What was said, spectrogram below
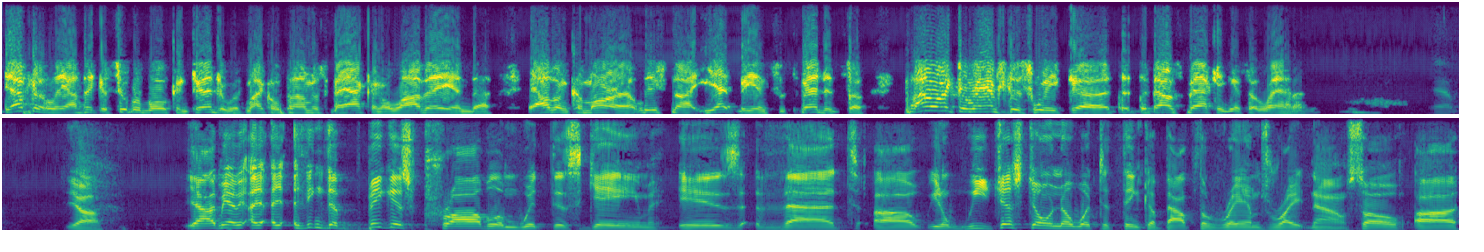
definitely, I think, a Super Bowl contender with Michael Thomas back and Olave and uh, Alvin Kamara, at least not yet being suspended. So, but I like the Rams this week uh, to, to bounce back against Atlanta. Yeah. Yeah, I mean, I, I think the biggest problem with this game is that uh, you know we just don't know what to think about the Rams right now. So, uh,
